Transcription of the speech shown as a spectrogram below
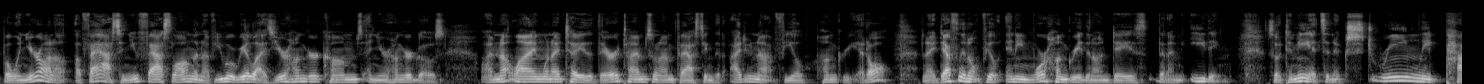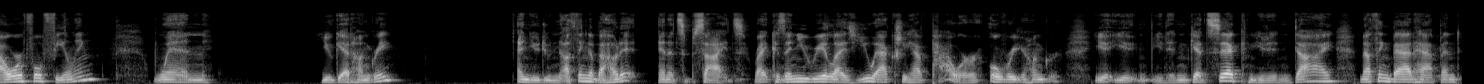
But when you're on a, a, fast and you fast long enough, you will realize your hunger comes and your hunger goes. I'm not lying when I tell you that there are times when I'm fasting that I do not feel hungry at all. And I definitely don't feel any more hungry than on days that I'm eating. So to me, it's an extremely powerful feeling when you get hungry and you do nothing about it and it subsides, right? Because then you realize you actually have power over your hunger. You, you, you didn't get sick, you didn't die, nothing bad happened,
